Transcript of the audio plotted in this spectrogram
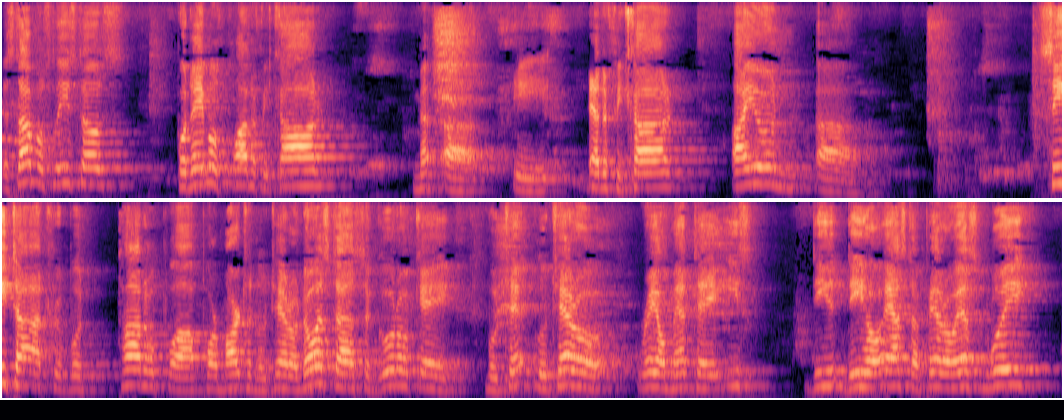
Estamos listos. Podemos planificar uh, y edificar. Hay un uh, cita atributado por, por Martin Lutero. No está seguro que Lutero realmente dijo esto, pero es muy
